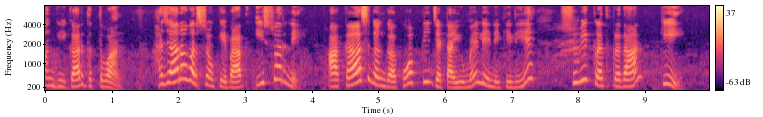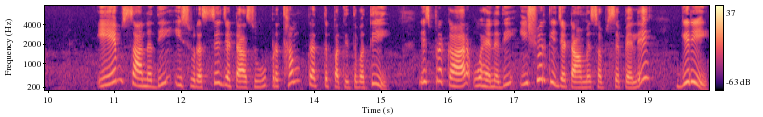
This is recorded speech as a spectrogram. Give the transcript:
अंगीकार दत्तवान। हज़ारों वर्षों के बाद ईश्वर ने आकाश गंगा को अपनी जटायु में लेने के लिए स्वीकृत प्रदान की। एव सा नदी ईश्वर से जटासु प्रथम प्रत्यपतितवती इस प्रकार वह नदी ईश्वर की जटाओं में सबसे पहले गिरी।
